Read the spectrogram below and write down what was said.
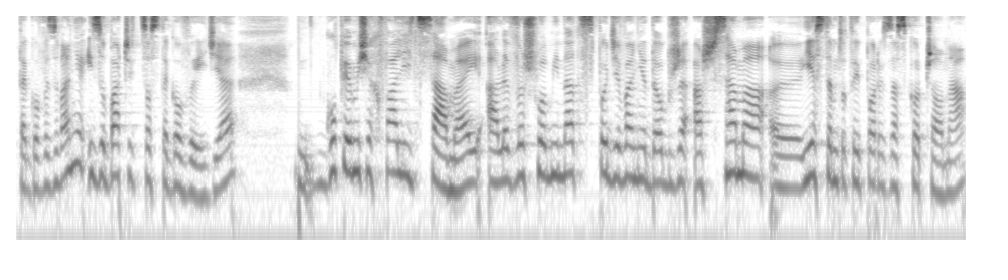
tego wyzwania i zobaczyć, co z tego wyjdzie. Głupio mi się chwalić samej, ale wyszło mi nadspodziewanie dobrze, aż sama y, jestem do tej pory zaskoczona.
